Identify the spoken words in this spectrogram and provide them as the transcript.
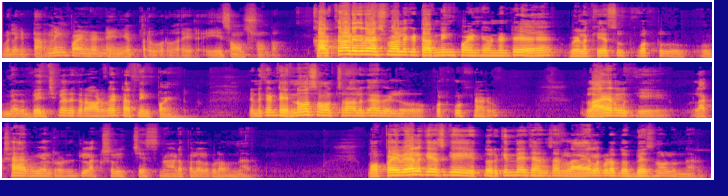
వీళ్ళకి టర్నింగ్ పాయింట్ అంటే ఏం చెప్తారు గురుగారు ఏ- ఏ సంవత్సరంలో? కర్కాటక రాశి వాళ్ళకి టర్నింగ్ పాయింట్ ఏమిటంటే వీళ్ళ కేసు కోర్టు మీద బెంచ్ మీదకి రావడమే టర్నింగ్ పాయింట్ ఎందుకంటే ఎన్నో సంవత్సరాలుగా వీళ్ళు కొట్టుకుంటున్నారు. లాయర్లకి లక్ష యాభై వేలు రెండు లక్షలు ఇచ్చేసిన ఆడపిల్లలు కూడా ఉన్నారు. ముప్పై వేల కేసుకి దొరికిందే ఛాన్స్ అని లాయర్లు కూడా దొబ్బేసిన వాళ్ళు ఉన్నారు.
